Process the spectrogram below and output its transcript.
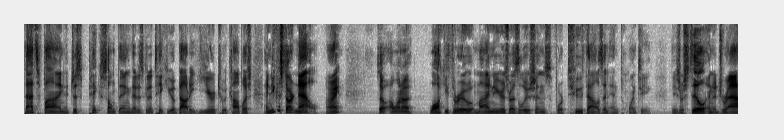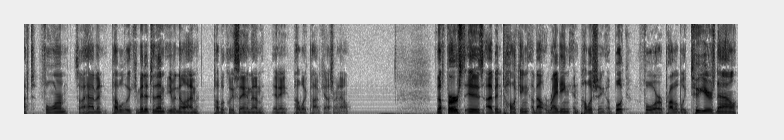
that's fine. Just pick something that is going to take you about a year to accomplish. And you can start now. All right. So I want to walk you through my New Year's resolutions for 2020. These are still in a draft form, so I haven't publicly committed to them, even though I'm publicly saying them in a public podcast right now. The first is I've been talking about writing and publishing a book for probably two years now,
